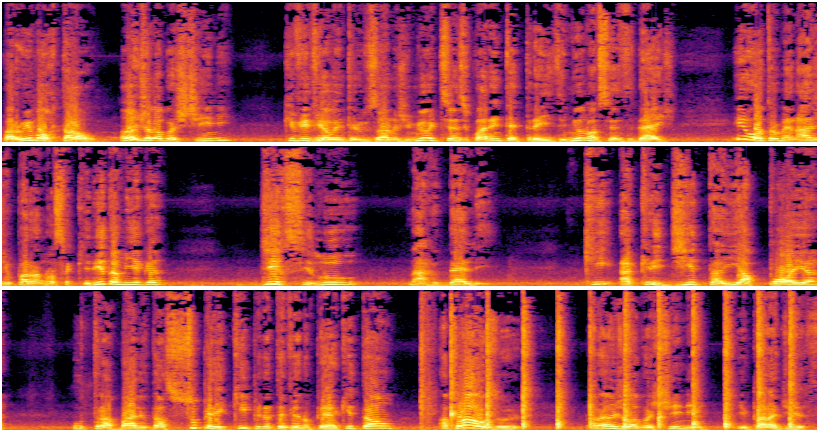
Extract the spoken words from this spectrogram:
para o imortal Ângelo Agostini, que viveu entre os anos de 1843 e 1910, e outra homenagem para a nossa querida amiga Dircilu Nardelli, que acredita e apoia o trabalho da super equipe da TV no PEC. Então, aplausos para Ângelo Agostini e para Dirce.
